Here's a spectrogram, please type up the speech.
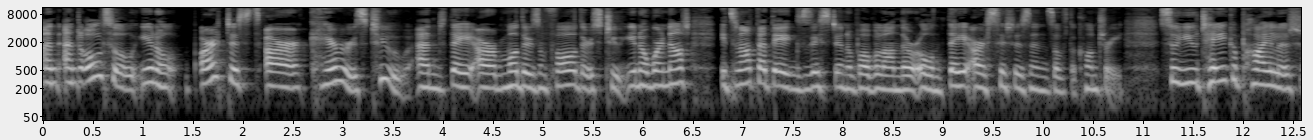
and and also you know artists are carers too, and they are mothers and fathers too. You know we're not. It's not that they exist in a bubble on their own. They are citizens of the country. So you take a pilot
